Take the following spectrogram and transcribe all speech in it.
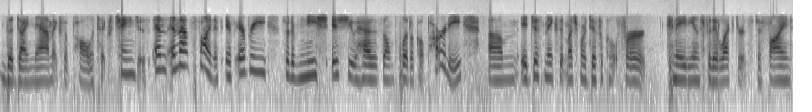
the dynamics of politics changes. And and that's fine. If if every sort of niche issue has its own political party um, it just makes it much more difficult for Canadians, for the electorates to find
